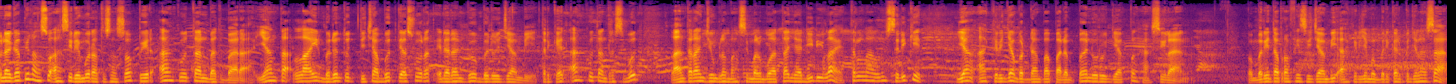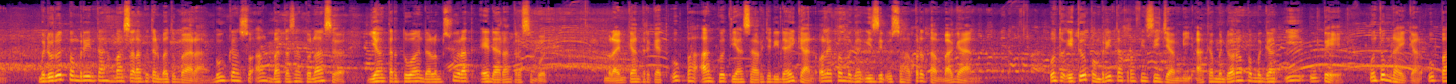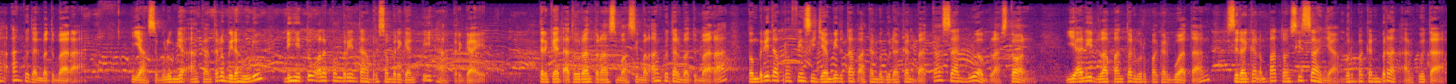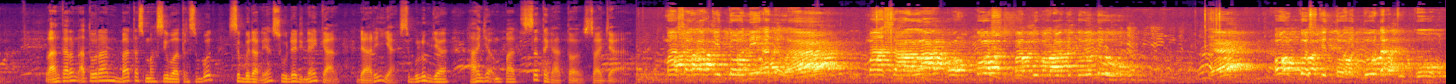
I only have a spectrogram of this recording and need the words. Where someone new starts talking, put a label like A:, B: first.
A: Menanggapi langsung aksi demo ratusan sopir angkutan batubara yang tak lain menuntut dicabutnya surat edaran Gubernur Jambi terkait angkutan tersebut lantaran jumlah maksimal muatannya dinilai terlalu sedikit yang akhirnya berdampak pada menurunnya penghasilan. Pemerintah Provinsi Jambi akhirnya memberikan penjelasan. Menurut pemerintah, masalah angkutan batubara bukan soal batasan tonase yang tertuang dalam surat edaran tersebut melainkan terkait upah angkut yang seharusnya didaikan oleh pemegang izin usaha pertambangan. Untuk itu, pemerintah Provinsi Jambi akan mendorong pemegang IUP untuk menaikkan upah angkutan batubara, yang sebelumnya akan terlebih dahulu dihitung oleh pemerintah bersama dengan pihak terkait. Terkait aturan tonase maksimal angkutan batubara, pemerintah Provinsi Jambi tetap akan menggunakan batasan 12 ton, yakni 8 ton merupakan buatan, sedangkan 4 ton sisanya merupakan berat angkutan lantaran aturan batas maksimal tersebut sebenarnya sudah dinaikkan dari yang sebelumnya hanya empat setengah ton saja.
B: Masalah kita ini adalah masalah ongkos batu bara kita itu. Ya, ongkos kita itu tidak cukup.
